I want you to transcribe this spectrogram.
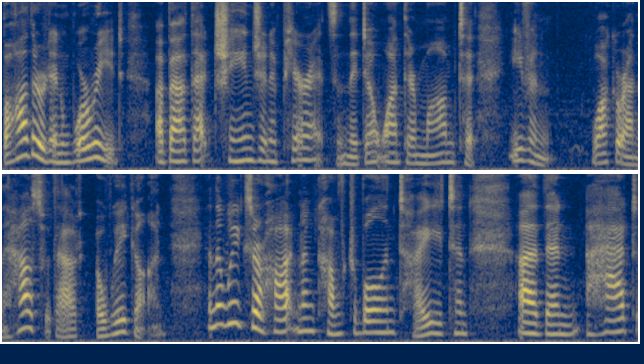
bothered and worried about that change in appearance and they don't want their mom to even walk around the house without a wig on. And the wigs are hot and uncomfortable and tight, and uh, then a hat.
